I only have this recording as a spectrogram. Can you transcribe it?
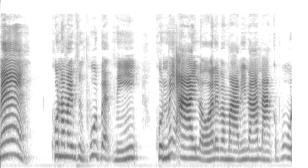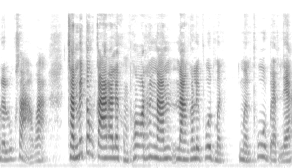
แม่ คุณทำไมถึงพูดแบบนี้ คุณไม่อายเหรออะไรประมาณนี้นะ นางก็พูดนะลูกสาวว่า ฉันไม่ต้องการอะไรของพ่อทั้งนั้น นางก็เลยพูดเหมือนเหมือนพูดแบบเนี้ย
